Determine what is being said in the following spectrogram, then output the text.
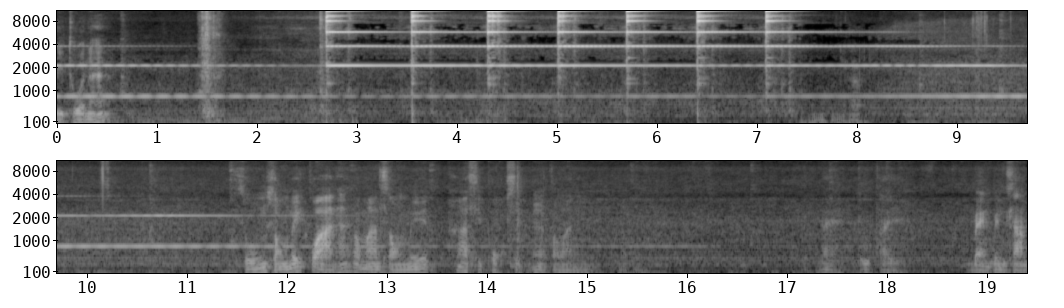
ตีทวนนะฮะสูงสองเมตรกว่านะประมาณสองเมตรห้าสิบหกสิบนะประมาณนี้ครับผมได้ตู้ไทยแบ่งเป็นสาม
